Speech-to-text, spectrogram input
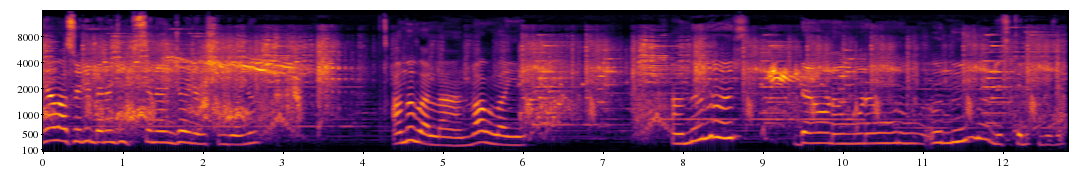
Ne yalan söyleyeyim ben önce iki sene önce oynamıştım bu oyunu. Anılar lan vallahi. Anılar. Anılar. Neyse telif diyeceğim.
